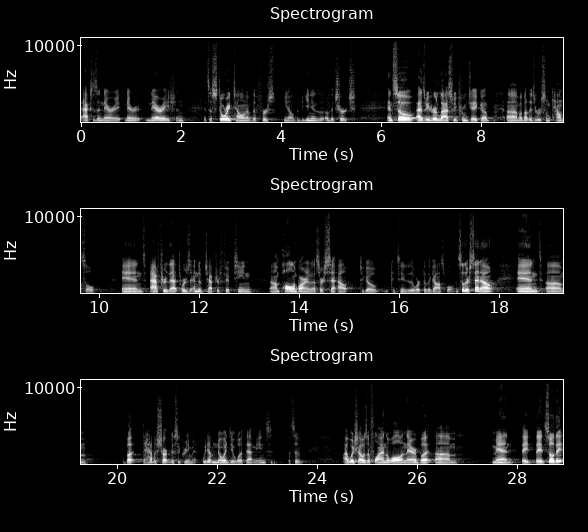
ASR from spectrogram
Acts is a narrate, narrate, narration. It's a storytelling of the first, you know, the beginning of the, of the church. And so, as we heard last week from Jacob um, about the Jerusalem Council, and after that, towards the end of chapter 15, um, Paul and Barnabas are sent out to go continue the work of the gospel. And so they're sent out, and um, but they have a sharp disagreement. We have no idea what that means. That's a. I wish I was a fly on the wall in there, but um, man, they, they so they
